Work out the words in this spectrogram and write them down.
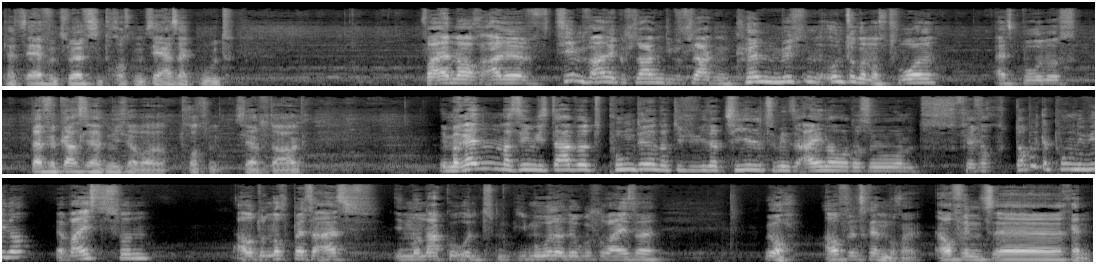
Platz 11 und 12 sind trotzdem sehr, sehr gut. Vor allem auch alle, ziemlich alle geschlagen, die wir schlagen können, müssen. Und sogar noch Stroll als Bonus. Dafür Gasly halt nicht, aber trotzdem sehr stark. Im Rennen, mal sehen, wie es da wird. Punkte, natürlich wieder Ziel, zumindest einer oder so. Und vielleicht auch doppelte Punkte wieder. Wer weiß schon. Auto noch besser als in Monaco und Imola logischerweise ja, auf ins Rennen, auf ins äh, Rennen.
